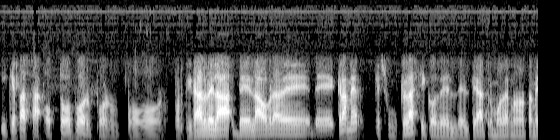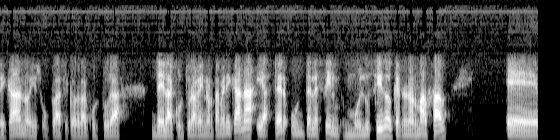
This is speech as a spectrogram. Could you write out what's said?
¿Y qué pasa? Optó por, por, por, tirar de la, de la obra de, de Kramer, que es un clásico del, del teatro moderno norteamericano y es un clásico de la cultura de la cultura gay norteamericana y hacer un telefilm muy lucido, que es Normal Heart, eh,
